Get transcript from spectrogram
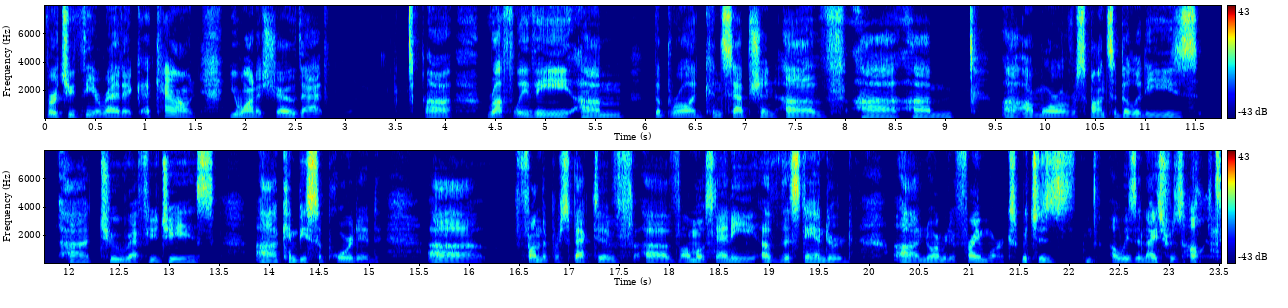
virtue theoretic account. You want to show that uh, roughly the um, the broad conception of uh, um, uh, our moral responsibilities uh, to refugees uh, can be supported uh, from the perspective of almost any of the standard uh, normative frameworks, which is always a nice result.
